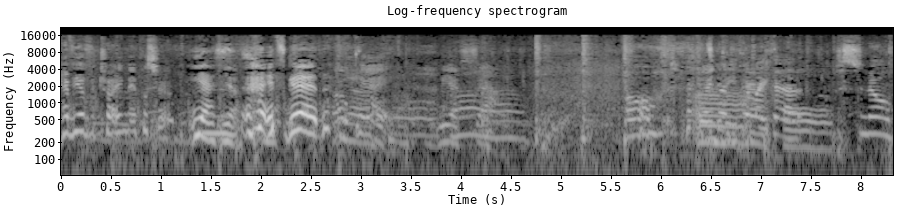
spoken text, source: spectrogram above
Have you ever tried maple syrup? Yes, yes. it's good. Okay. We have sap. Oh, Going to be very like a cold. snow.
